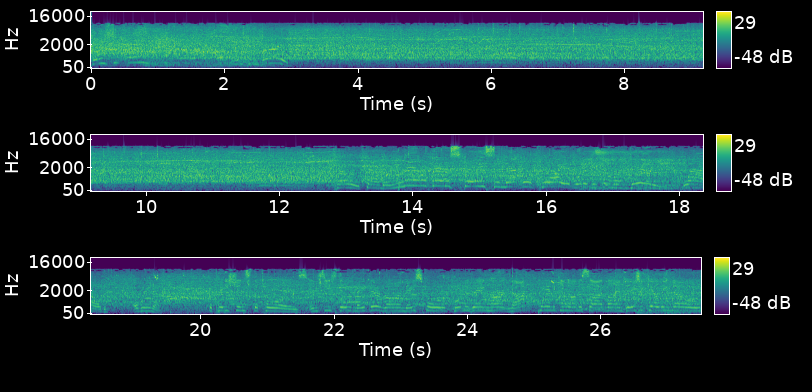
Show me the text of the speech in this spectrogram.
patiently, and converted. Kelly found a little bit of space, and that will quiet what had become a very loud arena. The patience, the poise. NC State made their run. They scored. Courtney Banghart not panicking on the sideline. Deja Kelly knows.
